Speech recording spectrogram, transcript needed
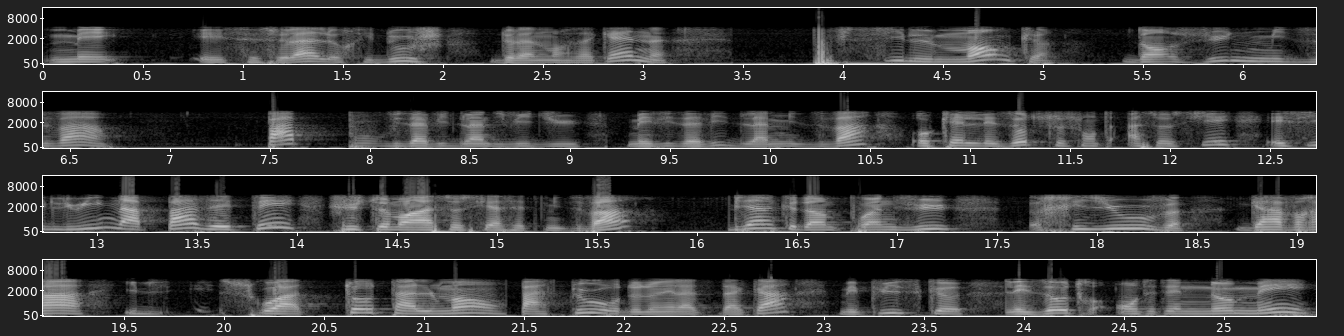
mais, et c'est cela le chidouche de la Zaken, s'il manque dans une mitzvah, pas vis-à-vis de l'individu, mais vis-à-vis de la mitzvah auquel les autres se sont associés, et si lui n'a pas été justement associé à cette mitzvah, bien que d'un point de vue Riyuv, Gavra, il soit totalement pas tour de donner la tzedaka, mais puisque les autres ont été nommés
